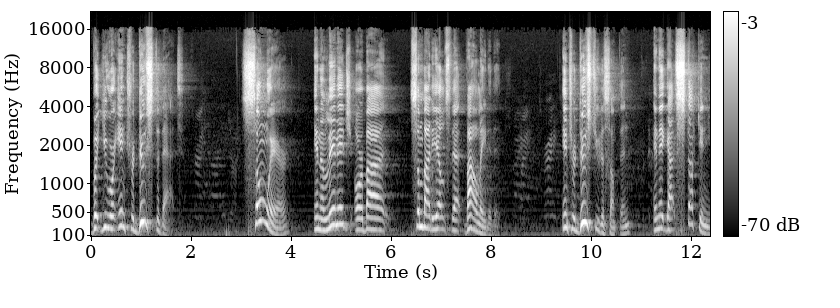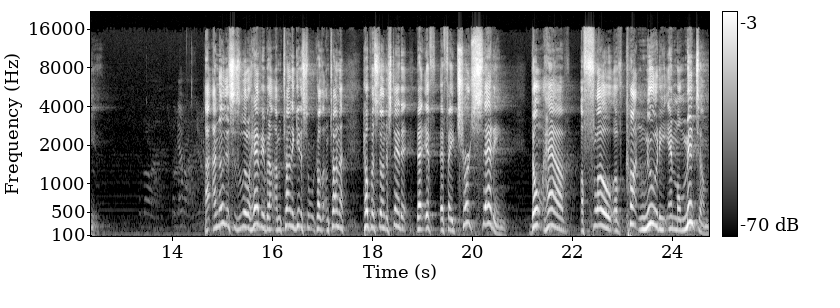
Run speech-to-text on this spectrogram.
but you were introduced to that somewhere in a lineage or by somebody else that violated it. Introduced you to something and it got stuck in you. I, I know this is a little heavy, but I'm trying to get us to because I'm trying to help us to understand it that if, if a church setting don't have a flow of continuity and momentum,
